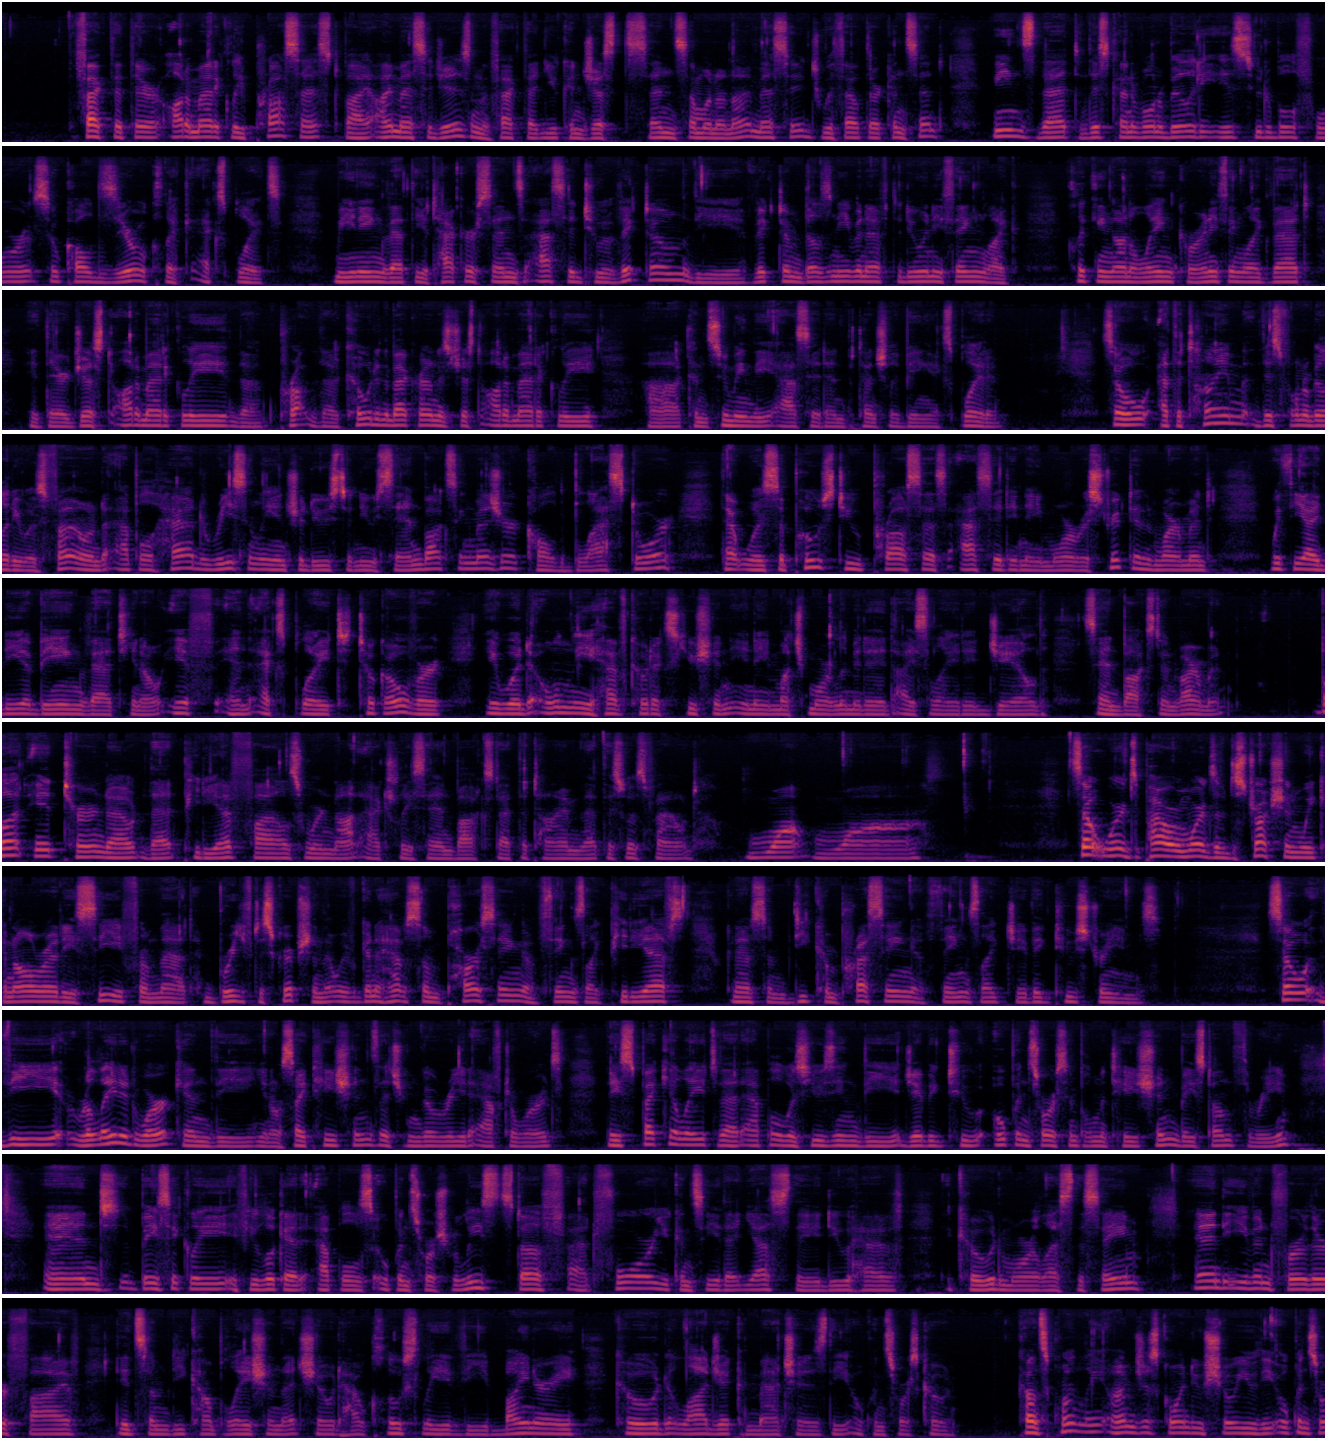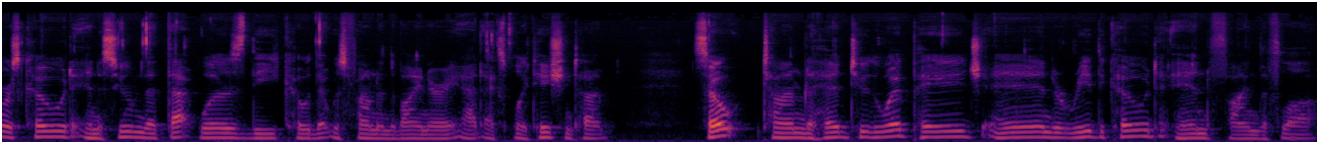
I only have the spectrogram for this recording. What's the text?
The fact that they're automatically processed by iMessages and the fact that you can just send someone an iMessage without their consent means that this kind of vulnerability is suitable for so-called zero-click exploits, meaning that the attacker sends acid to a victim, the victim doesn't even have to do anything like clicking on a link or anything like that. They're just automatically, the, the code in the background is just automatically uh, consuming the acid and potentially being exploited. So at the time this vulnerability was found, Apple had recently introduced a new sandboxing measure called Blastdoor that was supposed to process acid in a more restricted environment with the idea being that, you know, if an exploit took over, it would only have code execution in a much more limited, isolated, jailed, sandboxed environment. But it turned out that PDF files were not actually sandboxed at the time that this was found. Wah wah. So words of power and words of destruction, we can already see from that brief description that we're going to have some parsing of things like PDFs. We're going to have some decompressing of things like JBIG2 streams. So the related work and the you know citations that you can go read afterwards, they speculate that Apple was using the JBIG2 open source implementation based on 3 and basically, if you look at Apple's open source release stuff at 4, you can see that yes, they do have the code more or less the same. And even further, 5 did some decompilation that showed how closely the binary code logic matches the open source code. Consequently, I'm just going to show you the open source code and assume that that was the code that was found in the binary at exploitation time. So, time to head to the web page and read the code and find the flaw.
